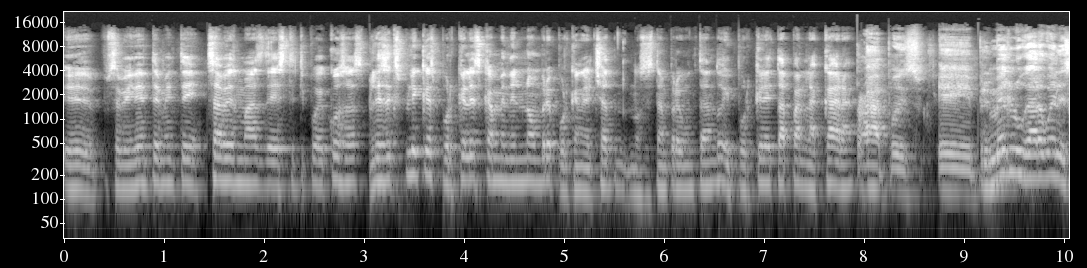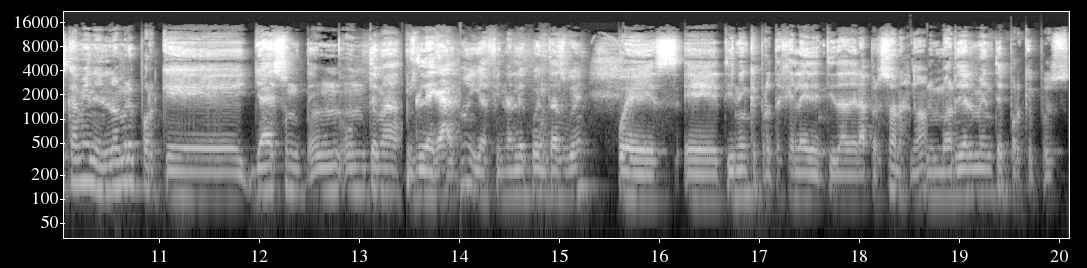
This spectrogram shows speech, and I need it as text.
eh, pues evidentemente sabes más de este tipo de cosas, les expliques por qué les cambian el nombre, porque en el chat nos están preguntando y por qué le tapan la cara. Ah, pues, eh, en primer lugar, güey, les cambian el nombre porque ya es un, un- un tema pues, legal, ¿no? Y al final de cuentas, güey, pues eh, tienen que proteger la identidad de la persona, ¿no? Primordialmente porque, pues,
